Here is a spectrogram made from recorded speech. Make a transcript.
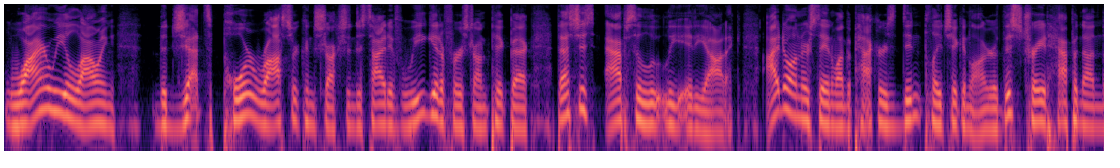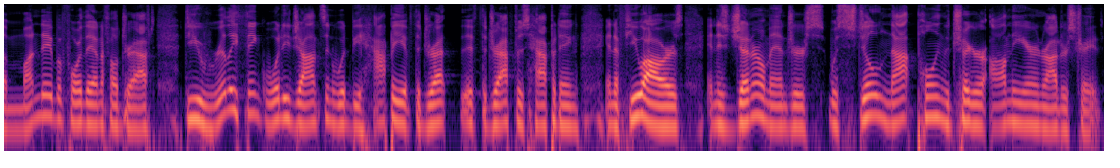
why are we allowing the Jets' poor roster construction decide if we get a first round pick back? That's just absolutely idiotic. I don't understand why the Packers didn't play chicken longer. This trade happened on the Monday before the NFL draft. Do you really think Woody Johnson would be happy if the draft if the draft was happening in a few hours and his general manager was still not pulling the trigger on the Aaron Rodgers trade?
